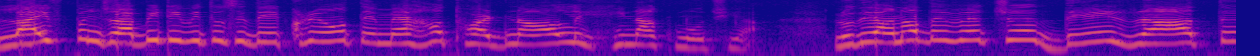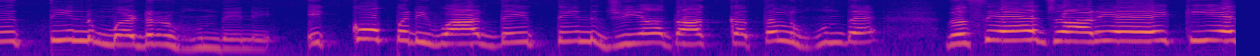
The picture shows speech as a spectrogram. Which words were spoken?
ਲਾਈਵ ਪੰਜਾਬੀ ਟੀਵੀ ਤੁਸੀਂ ਦੇਖ ਰਹੇ ਹੋ ਤੇ ਮੈਂ ਹਾਂ ਤੁਹਾਡੇ ਨਾਲ ਹਿਨਾ ਕਨੋਜੀਆ ਲੁਧਿਆਣਾ ਦੇ ਵਿੱਚ ਦੇਰ ਰਾਤ ਤਿੰਨ ਮਰਡਰ ਹੁੰਦੇ ਨੇ। ਇੱਕੋ ਪਰਿਵਾਰ ਦੇ ਤਿੰਨ ਜੀਆਂ ਦਾ ਕਤਲ ਹੁੰਦਾ ਦੱਸਿਆ ਜਾ ਰਿਹਾ ਹੈ ਕਿ ਇਹ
